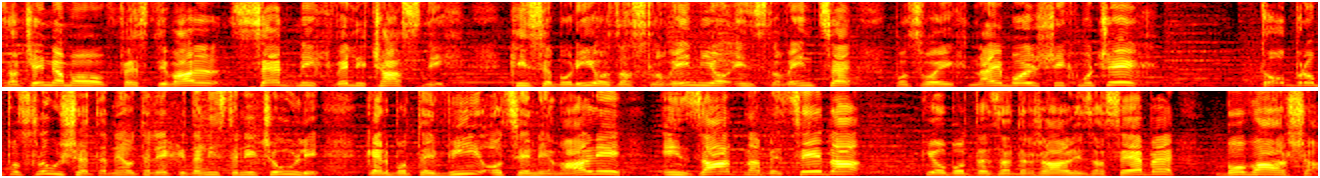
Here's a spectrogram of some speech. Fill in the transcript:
Začenjamo festival sedmih veličastnih, ki se borijo za Slovenijo in Slovence po svojih najboljših močeh. Dobro poslušajte, ne boste rekli, da niste nič čuli, ker boste vi ocenjevali in zadnja beseda, ki jo boste zadržali za sebe, bo vaša.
